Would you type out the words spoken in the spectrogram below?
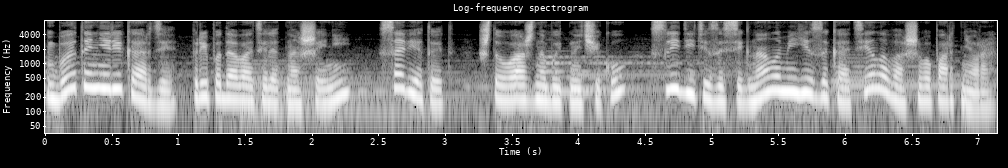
Беттани Рикарди, преподаватель отношений, советует, что важно быть начеку, следите за сигналами языка тела вашего партнера.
